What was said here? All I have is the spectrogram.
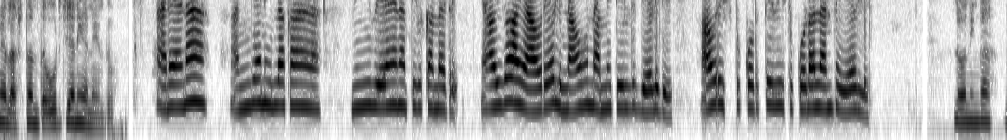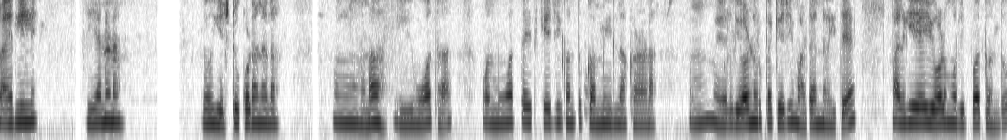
ಮೇಲೆ ಅಷ್ಟೊಂದು ದೌರ್ಜನ್ಯ ನಿಂದು ನೀವೇನ ತಿಳ್ಕೊಂಡ್ರಿ ಅಯ್ಯೋ, ಅವ್ರು ಹೇಳಿ, ನಾವು ನಮಗೆ ತಿಳಿದು ಹೇಳಿದ್ವಿ. ಅವ್ರು ಇಷ್ಟು ಕೊಡ್ತೀವಿ, ಇಷ್ಟು ಕೊಡಲ್ಲ ಅಂತ ಹೇಳಿ. ಲೋ, ನಿಂಗ ಬಾಯಿರ್ಲಿಲ್ಲ ಏನಣ್ಣ? ಲೋ, ಎಷ್ಟು ಕೊಡೋಣಲ್ಲ ಹ್ಞೂ ಅಣ್ಣ, ಈ ಓತ ಒಂದು ಮೂವತ್ತೈದು ಕೆ ಜಿಗಂತೂ ಕಮ್ಮಿ ಇಲ್ಲ ಕಣಣ್ಣ. ಹ್ಞೂ ಇಲ್ಲಿಗೆ ಏಳ್ನೂರು ರೂಪಾಯಿ ಕೆ ಜಿ ಮಟನ್ ಐತೆ. ಅಲ್ಲಿಗೆ ಏಳ್ನೂರ ಇಪ್ಪತ್ತೊಂದು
